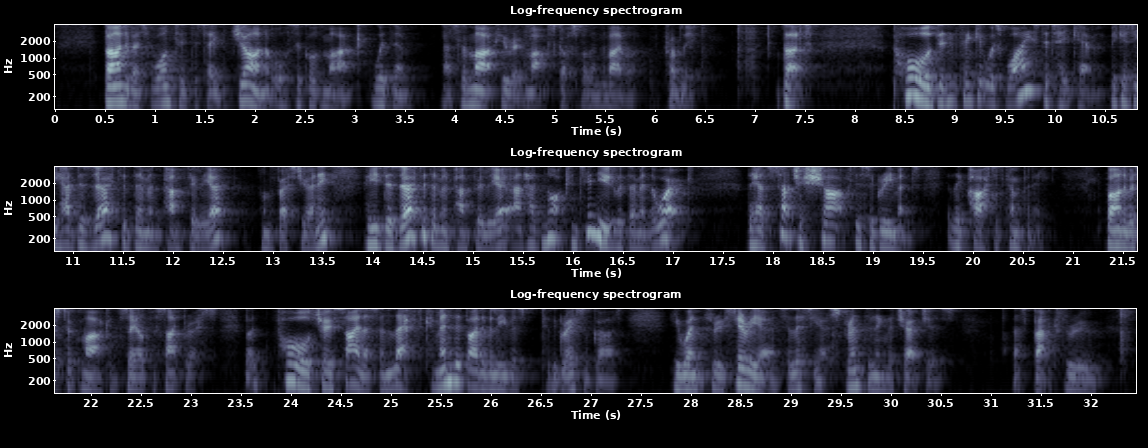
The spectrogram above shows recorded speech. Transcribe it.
Barnabas wanted to take John, also called Mark, with them. That's the Mark who wrote Mark's Gospel in the Bible, probably. But Paul didn't think it was wise to take him because he had deserted them in Pamphylia on the first journey. He deserted them in Pamphylia and had not continued with them in the work. They had such a sharp disagreement that they parted company. Barnabas took Mark and sailed for Cyprus, but Paul chose Silas and left, commended by the believers to the grace of God. He went through Syria and Cilicia, strengthening the churches. That's back through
